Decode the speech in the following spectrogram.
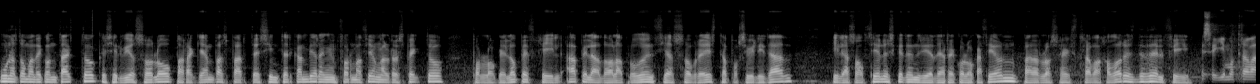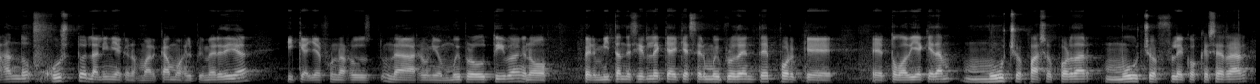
Una toma de contacto que sirvió solo para que ambas partes intercambiaran información al respecto, por lo que López Gil ha apelado a la prudencia sobre esta posibilidad y las opciones que tendría de recolocación para los extrabajadores de Delphi. Seguimos trabajando justo en la línea que nos marcamos el primer día y que ayer fue una, reunión muy productiva, que nos permitan decirle que hay que ser muy prudentes porque eh, todavía quedan muchos pasos por dar, muchos flecos que cerrar.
